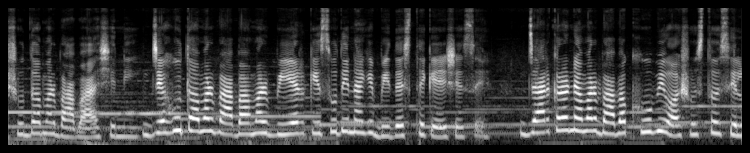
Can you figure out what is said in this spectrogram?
শুধু আমার বাবা আসেনি। যেহেতু আমার বাবা আমার বিয়ের কিছুদিন আগে বিদেশ থেকে এসেছে। যার কারণে আমার বাবা খুবই অসুস্থ ছিল,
